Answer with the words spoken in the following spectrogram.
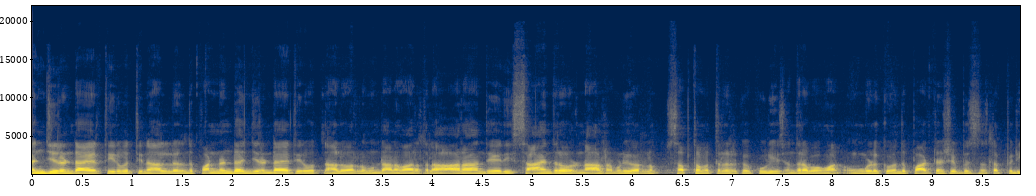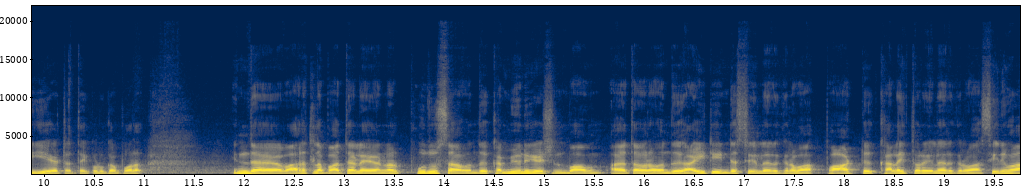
அஞ்சு ரெண்டாயிரத்தி இருபத்தி நாலுலேருந்து பன்னெண்டு அஞ்சு ரெண்டாயிரத்தி இருபத்தி நாலு வரலும் உண்டான வாரத்தில் ஆறாம் தேதி சாயந்தரம் ஒரு நாலரை மணி வரலும் சப்தமத்தில் இருக்கக்கூடிய சந்திர பகவான் உங்களுக்கு வந்து பார்ட்னர்ஷிப் பிஸ்னஸில் பெரிய ஏற்றத்தை கொடுக்க போகிறார் இந்த வாரத்தில் பார்த்தாலேனால் புதுசாக வந்து கம்யூனிகேஷன் பாவம். அதை தவிர வந்து ஐடி இண்டஸ்ட்ரியில் இருக்கிறவா பாட்டு கலைத்துறையில் இருக்கிறவா சினிமா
